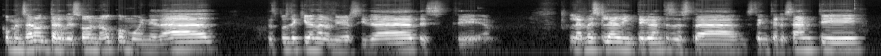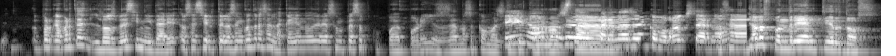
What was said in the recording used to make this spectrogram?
Comenzaron tardezón, ¿no? Como en edad, después de que iban a la universidad, este, la mezcla de integrantes está, está interesante. Porque aparte los ves y ni daría, o sea, si te los encuentras en la calle no darías un peso por, ellos, o sea, no son como el sí, típico no, no rockstar. para nada se ven como rockstar, ¿no? Yo los pondría en tier 2.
